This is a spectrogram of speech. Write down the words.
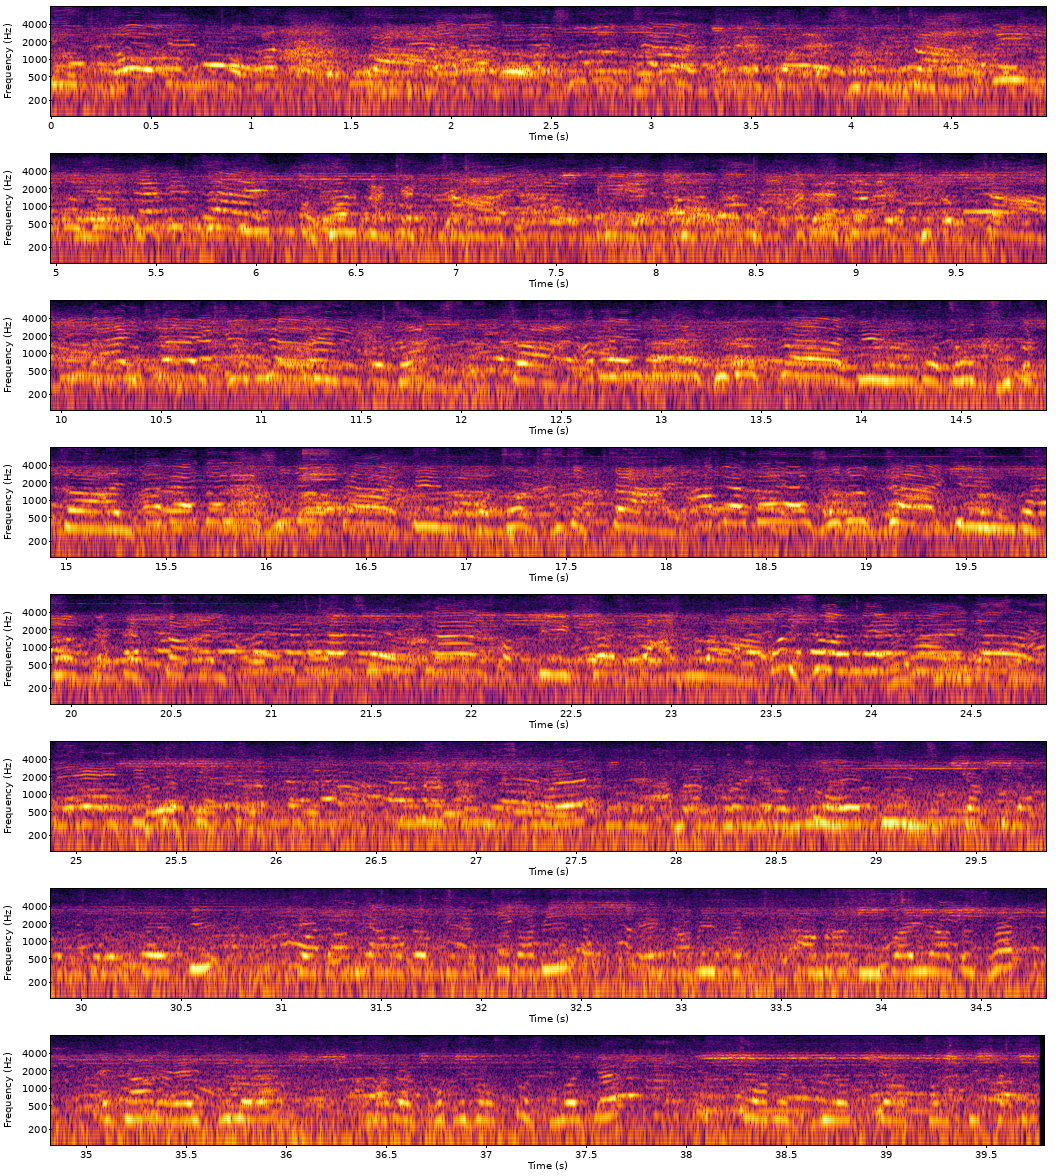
তিন বছর সুযোগ চাই আবেদনের সুযোগ চাই তিন বছর সুযোগ চাই আবেদনের সুযোগ চাই তিন বছর বেতন চাই আবেদনের সুযোগ চাই বিশ্ব বাংলা বৈষম্যের ফায়দা করোনাকালীন সময়ে আমরা ক্ষতিগ্রস্ত হয়েছি শিক্ষার্থীরা ক্ষতিগ্রস্ত হয়েছি এই দাবি আমাদের ন্যায্য দাবি, এই দাবি আমরা নির্বাহী আদেশে এখানে এইগুলো আমাদের ক্ষতিগ্রস্ত সময়কে আমি অর্থনৈতিক দাবি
